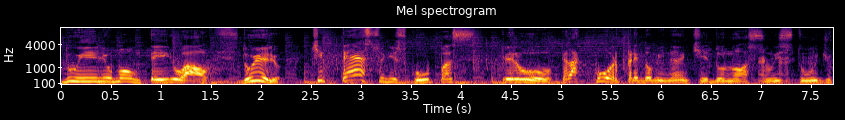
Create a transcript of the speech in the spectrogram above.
Duílio Monteiro Alves. Duílio, te peço desculpas pelo, pela cor predominante do nosso estúdio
